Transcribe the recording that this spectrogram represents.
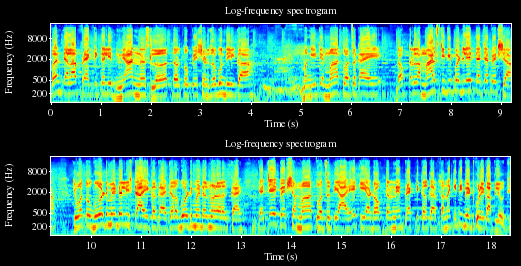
पण त्याला प्रॅक्टिकली ज्ञान नसलं तर तो पेशंट जगून देईल का? मग इथे महत्वाचं काय आहे? डॉक्टरला मार्क्स किती पडले त्याच्यापेक्षा? किंवा तो गोल्ड मेडलिस्ट आहे का काय? त्याला गोल्ड मेडल मिळालं काय? त्याच्याही पेक्षा महत्वाचं ते आहे की या डॉक्टरने प्रॅक्टिकल करताना किती बेटकुळे कापली होती?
